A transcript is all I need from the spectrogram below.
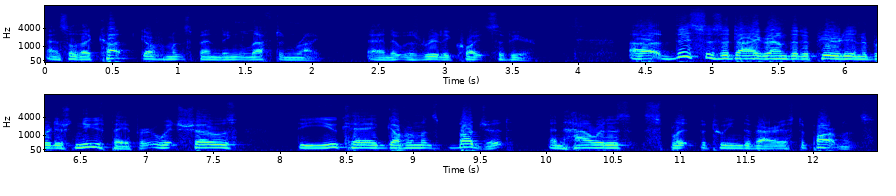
and so they cut government spending left and right, and it was really quite severe. Uh, this is a diagram that appeared in a British newspaper, which shows the UK government's budget and how it is split between the various departments.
